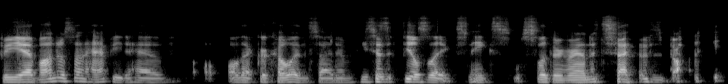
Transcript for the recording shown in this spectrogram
But yeah, Mondo's not happy to have all- all that Krakoa inside him. He says it feels like snakes slithering around inside of his body.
